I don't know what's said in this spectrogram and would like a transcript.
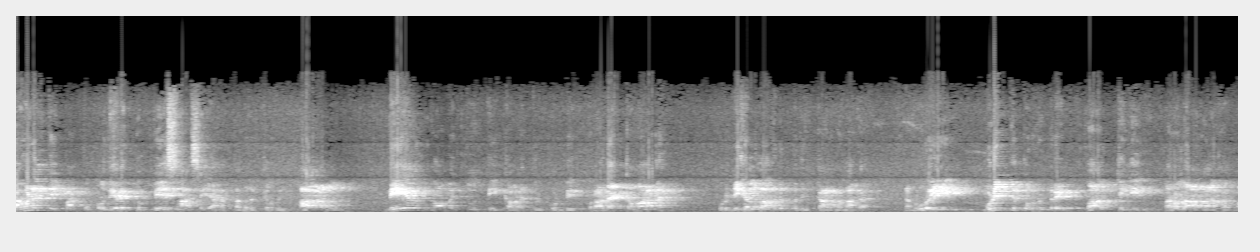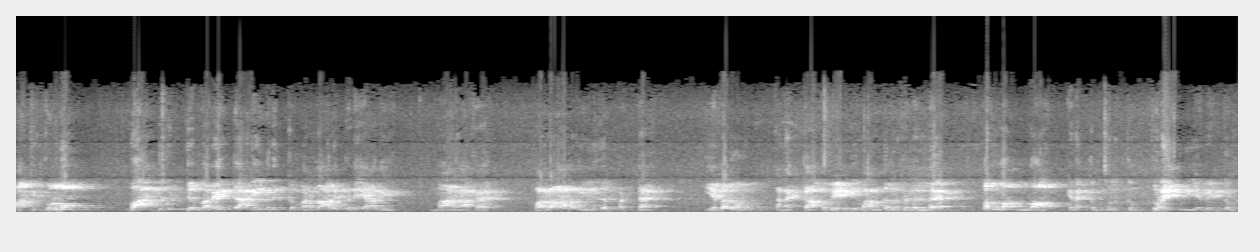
கவனத்தை பார்க்கும் போது எனக்கும் பேச ஆசையாகத்தான் இருக்கிறது ஆனாலும் நேர முகாமத்துவத்தை கவனத்தில் கொண்டு ஒரு அடக்கமான ஒரு நிகழ்வாக இருப்பதன் காரணமாக நான் உரையை முடித்துக் கொள்கின்றேன். வாழ்க்கையை வரலாறாக மாற்றிக்கொள்வோம் வாழ்ந்துவிட்டு வரைந்த அனைவருக்கும் வரலாறு கிடையாது. மாறாக வரலாறு எழுதப்பட்ட எவரும் தனக்காக வேண்டி வாழ்ந்தவர்கள் அல்ல. வல்லா அல்லா எனக்கு உங்களுக்கும் துணை புரிய வேண்டும்.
